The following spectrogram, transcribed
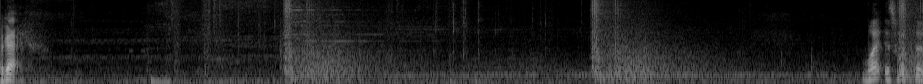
Okay. What is with the...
